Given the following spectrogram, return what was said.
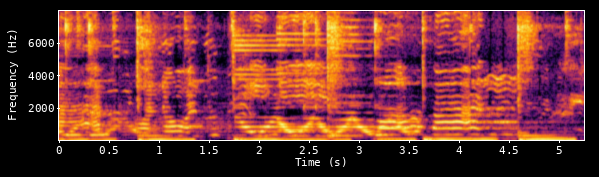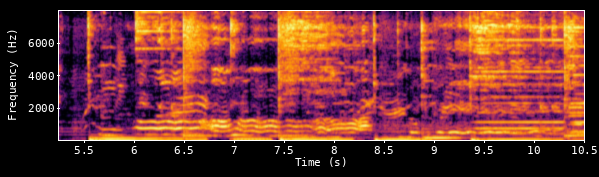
อ่อนนอนทุกทีขอฟังถึงพ่อทุกคืน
